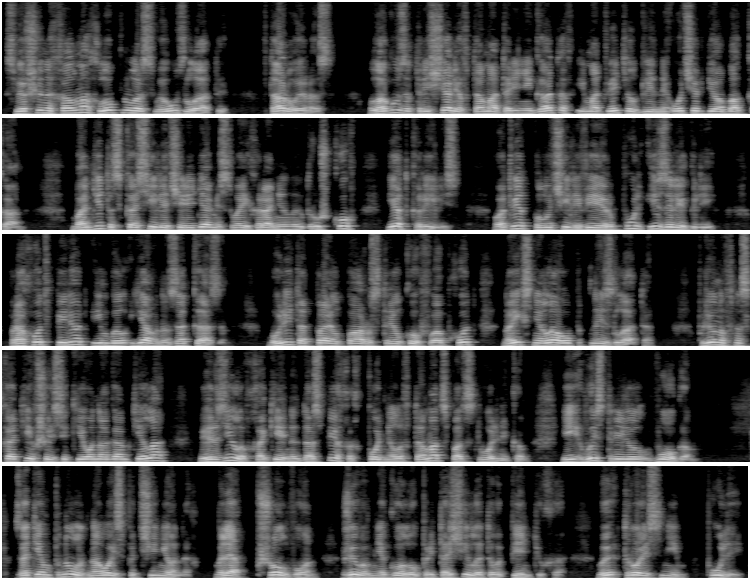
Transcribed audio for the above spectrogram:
С вершины холма хлопнула СВУ «Златы». Второй раз. В лагу затрещали автоматы ренегатов, им ответил длинной очередью Абакан. Бандиты скосили очередями своих раненых дружков и открылись. В ответ получили веер пуль и залегли. Проход вперед им был явно заказан. Булит отправил пару стрелков в обход, но их сняла опытная Злата. Плюнув на скатившиеся к его ногам тела, Верзилов в хоккейных доспехах поднял автомат с подствольником и выстрелил вогом. Затем пнул одного из подчиненных. «Бля, пшел вон! Живо мне голову притащил этого пентюха. Вы трое с ним, пулей».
